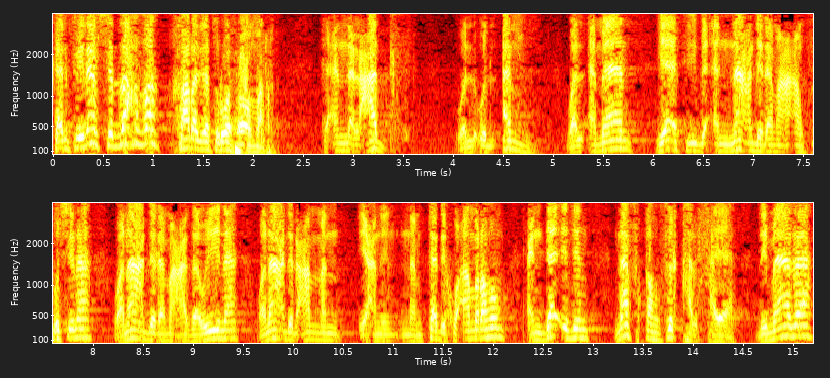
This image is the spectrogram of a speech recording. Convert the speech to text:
كان في نفس اللحظة خرجت روح عمر. كأن العدل والأمن والأمان يأتي بأن نعدل مع أنفسنا ونعدل مع ذوينا ونعدل عمن يعني نمتلك أمرهم. عندئذ نفقه فقه الحياة. لماذا؟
